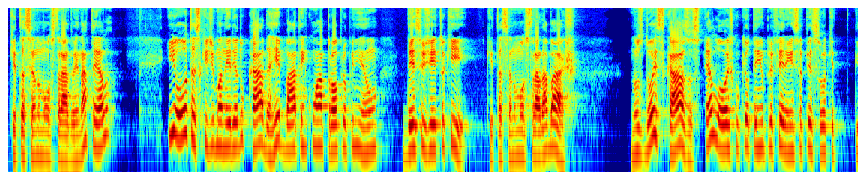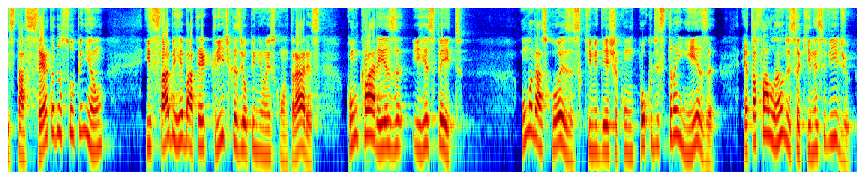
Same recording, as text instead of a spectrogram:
que está sendo mostrado aí na tela e outras que de maneira educada rebatem com a própria opinião desse jeito aqui, que está sendo mostrado abaixo. Nos dois casos, é lógico que eu tenho preferência a pessoa que está certa da sua opinião e sabe rebater críticas e opiniões contrárias com clareza e respeito. Uma das coisas que me deixa com um pouco de estranheza é estar tá falando isso aqui nesse vídeo.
